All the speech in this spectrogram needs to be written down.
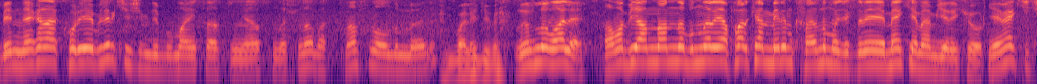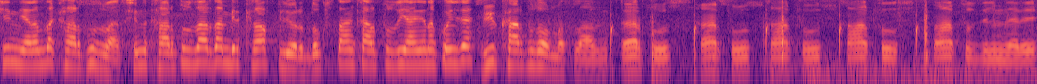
Beni ne kadar koruyabilir ki şimdi bu Minecraft dünyasında? Şuna bak. Nasıl oldum böyle? Vale gibi. Zırhlı vale. Ama bir yandan da bunları yaparken benim karnım acıktı ve yemek yemem gerekiyor. Yemek için yanımda karpuz var. Şimdi karpuzlardan bir craft biliyorum. 9 tane karpuzu yan yana koyunca büyük karpuz olması lazım. Karpuz, karpuz, karpuz, karpuz, karpuz dilimleri.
